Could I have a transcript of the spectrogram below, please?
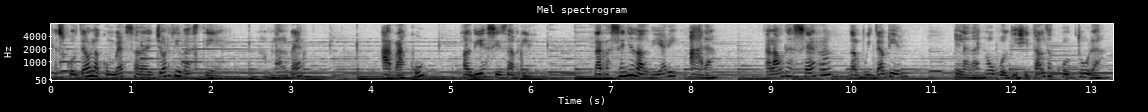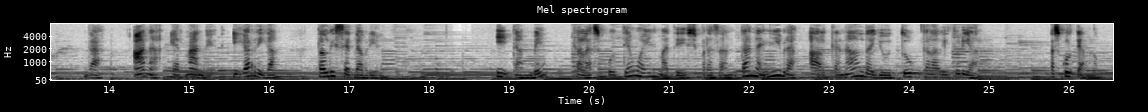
que escolteu la conversa de Jordi Basté amb l'Albert a rac el dia 6 d'abril, la ressenya del diari Ara, de Laura Serra del 8 d'abril i la de Núvol Digital de Cultura de Anna Hernández i Garriga del 17 d'abril. I també que l'escolteu a ell mateix presentant el llibre al canal de YouTube de l'editorial. Escoltem-lo.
